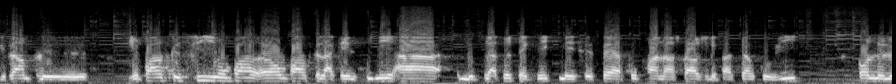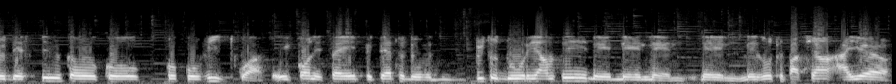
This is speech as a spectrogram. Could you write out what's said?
exemple, je pense que si on pense, on pense que la Kentini a le plateau technique nécessaire pour prendre en charge les patients Covid, qu'on ne le destine qu'au Covid, quoi, et qu'on essaye peut-être de plutôt d'orienter les, les, les, les, autres patients ailleurs.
